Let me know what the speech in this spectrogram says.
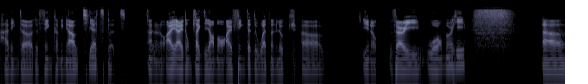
having the, the thing coming out yet, but I don't know. I, I don't like the armor. I think that the weapon look, uh, you know, very warmer-y. Uh,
